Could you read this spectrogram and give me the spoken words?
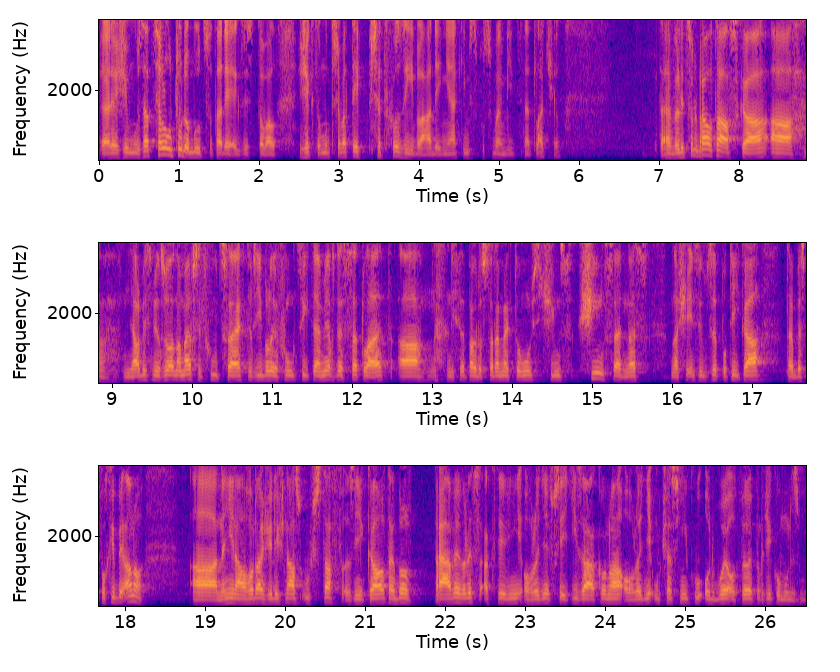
režimů za celou tu dobu, co tady existoval, že k tomu třeba ty předchozí vlády nějakým způsobem víc netlačil? To je velice dobrá otázka a měl by směřovat na mé předchůdce, kteří byli v funkcích téměř 10 let a když se pak dostaneme k tomu, s čím, s čím se dnes naše instituce potýká, tak bez pochyby ano. A není náhoda, že když nás ústav vznikal, tak byl právě velice aktivní ohledně přijetí zákona, ohledně účastníků odboje odpoje proti komunismu.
